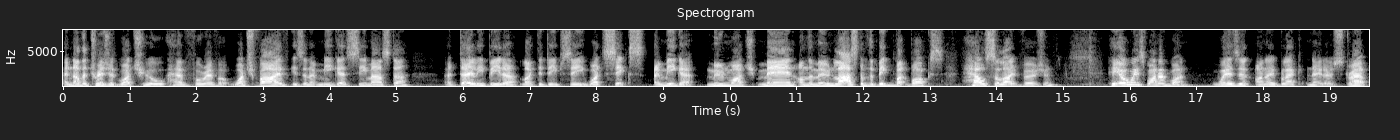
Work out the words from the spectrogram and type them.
Another treasured watch he'll have forever. Watch 5 is an Omega Seamaster, a daily beater like the deep sea. Watch 6, Omega Moon Watch, Man on the Moon, last of the big box Hesalite version. He always wanted one. Wears it on a black NATO strap.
